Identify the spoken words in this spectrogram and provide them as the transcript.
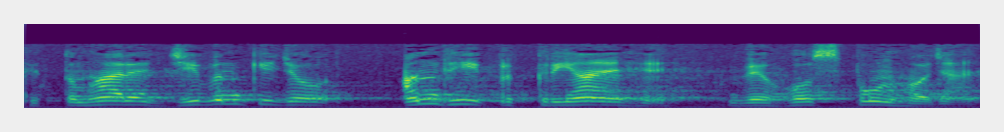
कि तुम्हारे जीवन की जो अंधी प्रक्रियाएँ हैं, वे होशपूर्ण हो जाएँ।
